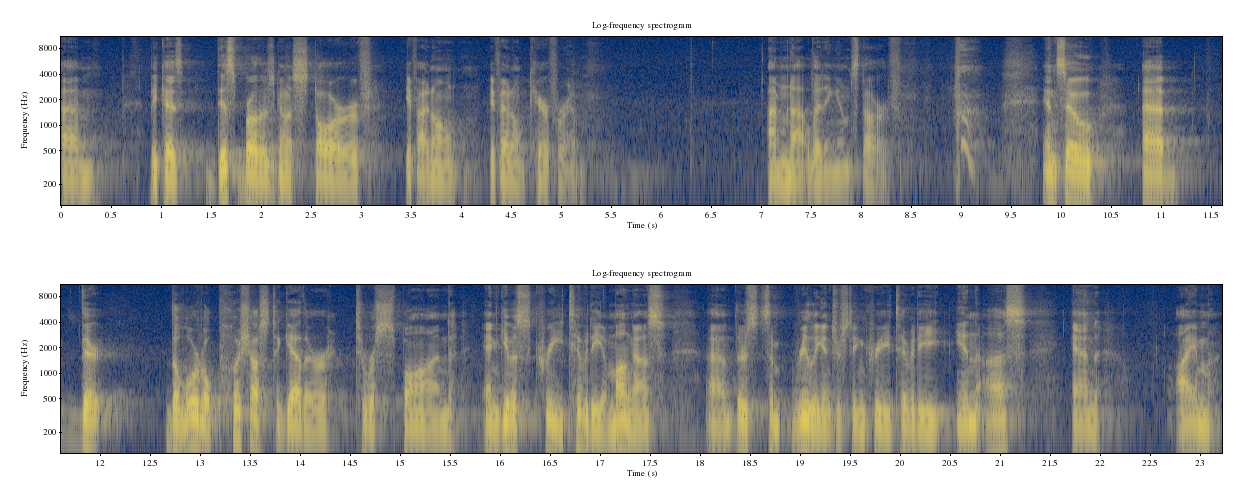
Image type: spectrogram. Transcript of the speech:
um, because this brother's going to starve if I, don't, if I don't care for him. I'm not letting him starve. and so uh, there, the Lord will push us together to respond and give us creativity among us. Uh, there's some really interesting creativity in us, and I'm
